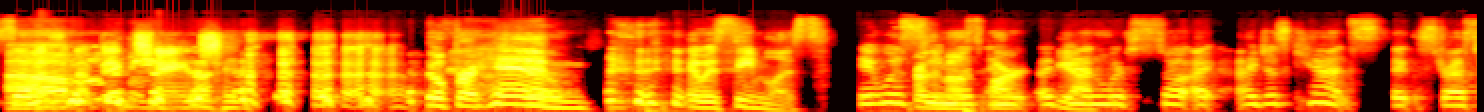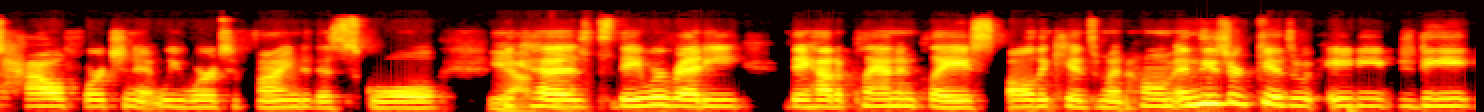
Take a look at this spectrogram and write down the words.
So um, a big change. so for him, it was seamless. It was for seamless. the most part. And again, yeah. we're so I, I just can't stress how fortunate we were to find this school yeah. because they were ready they had a plan in place all the kids went home and these are kids with adhd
